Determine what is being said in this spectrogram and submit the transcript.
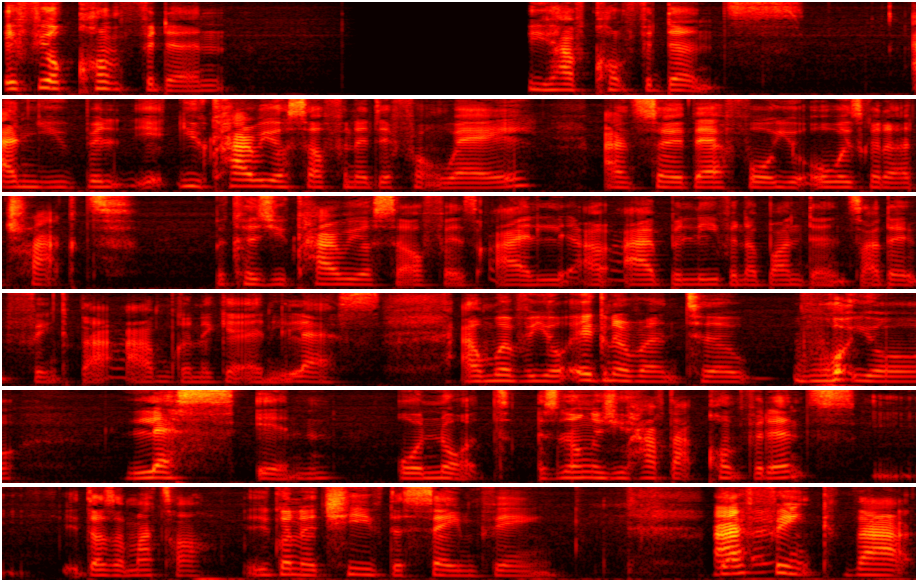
if you're confident, you have confidence, and you be, you carry yourself in a different way, and so therefore you're always going to attract because you carry yourself as I, I I believe in abundance. I don't think that I'm going to get any less, and whether you're ignorant to what you're less in or not, as long as you have that confidence, it doesn't matter. You're going to achieve the same thing. I think that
